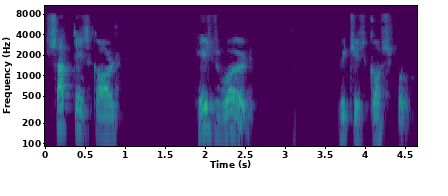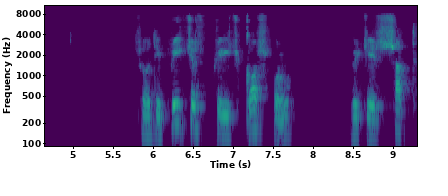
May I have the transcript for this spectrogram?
Sat is called his word, which is gospel. So the preachers preach gospel, which is Sat,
